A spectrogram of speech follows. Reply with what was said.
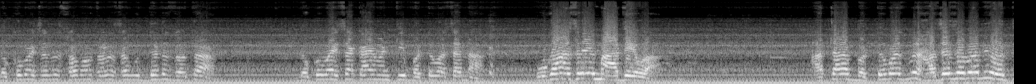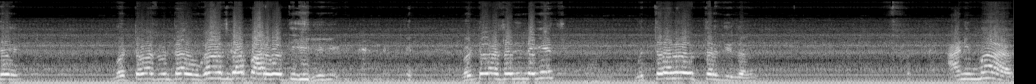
लोकोबाईचा स्वभाव थोडासा उद्धटच होता. लोकोबाईचा काय म्हणते भट्टोबासांना उगाच रे महादेवा. आता भट्टोबास पण हजर जबाबी होते. भट्टोबास म्हणतात उगाच गा पार्वती. भट्टोबासांनी लगेच उत्तराला उत्तर दिलं. आणि मग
